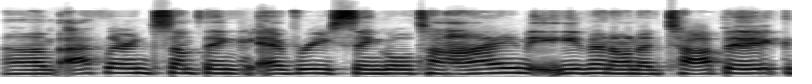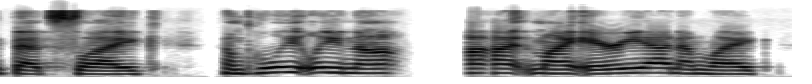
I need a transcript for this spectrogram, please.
Um, I've learned something every single time, even on a topic that's like completely not, not my area. And I'm like,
